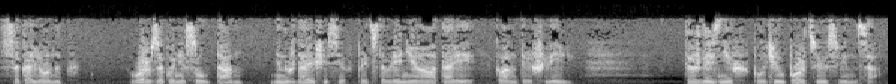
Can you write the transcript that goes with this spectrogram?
Соколенок — вор в законе султан, не нуждающийся в представлении о Атарии Квантришвили, Каждый из них получил порцию свинца —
